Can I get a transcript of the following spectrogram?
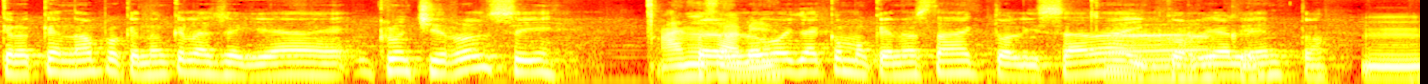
Creo que no, porque nunca las llegué a... Crunchyroll sí, ah, no pero sabía. luego ya como que no estaba actualizada Ah, y corría ok. lento. Mm.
